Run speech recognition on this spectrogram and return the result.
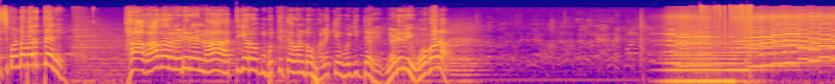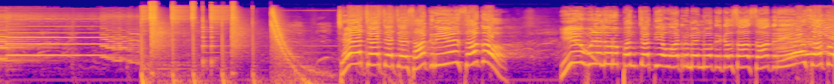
ಇಸ್ಕೊಂಡು ಬರುತ್ತೇನೆ. ಹಾಗಾದರೆ ನಡೀರಿ ಅಣ್ಣ ಅತ್ತಿಗೆರು ಬುತ್ತಿ ತಗೊಂಡು ಹೊಲಕ್ಕೆ ಹೋಗಿದ್ದಾರೆ. ನಡೀರಿ ಹೋಗೋಣ. ಛೇ ಛೇ ಛೇ ಛೇ, ಸಾಕ್ರಿ, ಸಾಕು. ಈ ಹುಳನೂರು ಪಂಚಾಯತಿಯ ವಾಟರ್ ಮ್ಯಾನ್ ನೌಕರಿ ಕೆಲಸ ಸಾಕ್ರಿ, ಸಾಕು.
